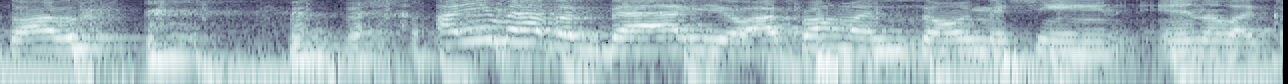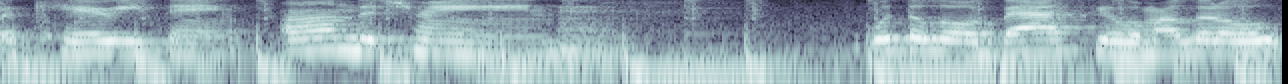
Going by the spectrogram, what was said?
So I was. I didn't even have a bag, yo. I brought my Mm. sewing machine in a, like a carry thing on the train Mm. with a little basket with my little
